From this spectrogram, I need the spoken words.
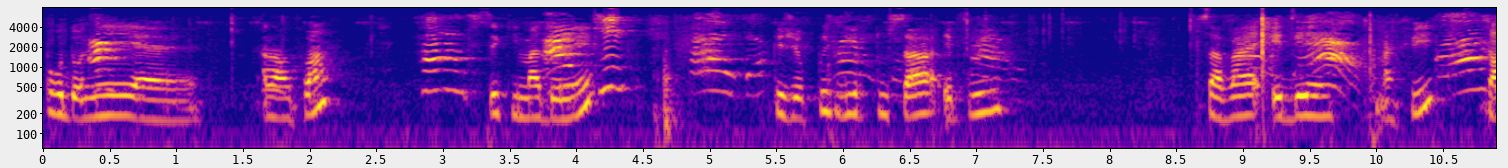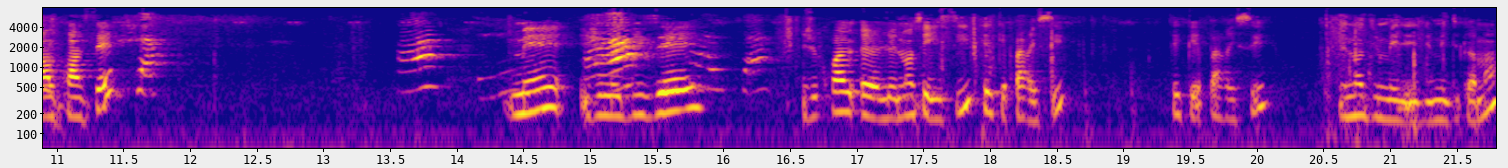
pour donner euh, à l'enfant ce qu'il m'a donné, que je puisse lire tout ça et puis ça va aider ma fille. C'est en français? Mais je me disais, je crois euh, le nom c'est ici, quelque part ici, quelque part ici, le nom du, mé- du médicament.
